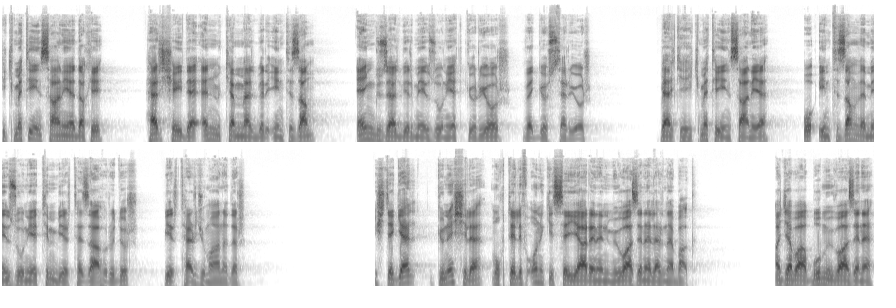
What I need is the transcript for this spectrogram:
hikmeti insaniye dahi her şeyde en mükemmel bir intizam, en güzel bir mevzuniyet görüyor ve gösteriyor. Belki hikmeti insaniye, o intizam ve mevzuniyetin bir tezahürüdür, bir tercümanıdır. İşte gel güneş ile muhtelif 12 seyyarenin müvazenelerine bak. Acaba bu müvazene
